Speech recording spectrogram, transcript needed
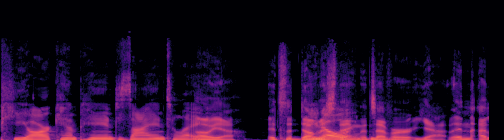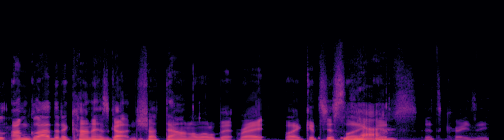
PR campaign designed to like Oh yeah it's the dumbest you know, thing that's ever. Yeah, and I, am glad that it kind of has gotten shut down a little bit, right? Like it's just like yeah. it's it's crazy.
